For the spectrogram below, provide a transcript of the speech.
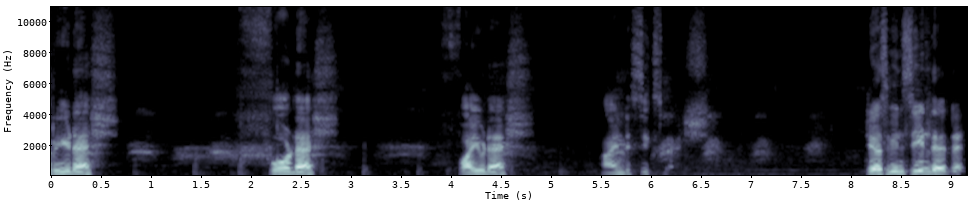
3 dash, 4 dash, 5 dash and 6 dash. It has been seen that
